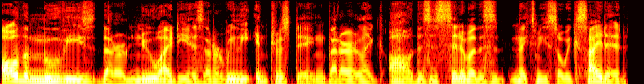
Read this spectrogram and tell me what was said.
all the movies that are new ideas that are really interesting that are like oh this is cinema. This is, makes me so excited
